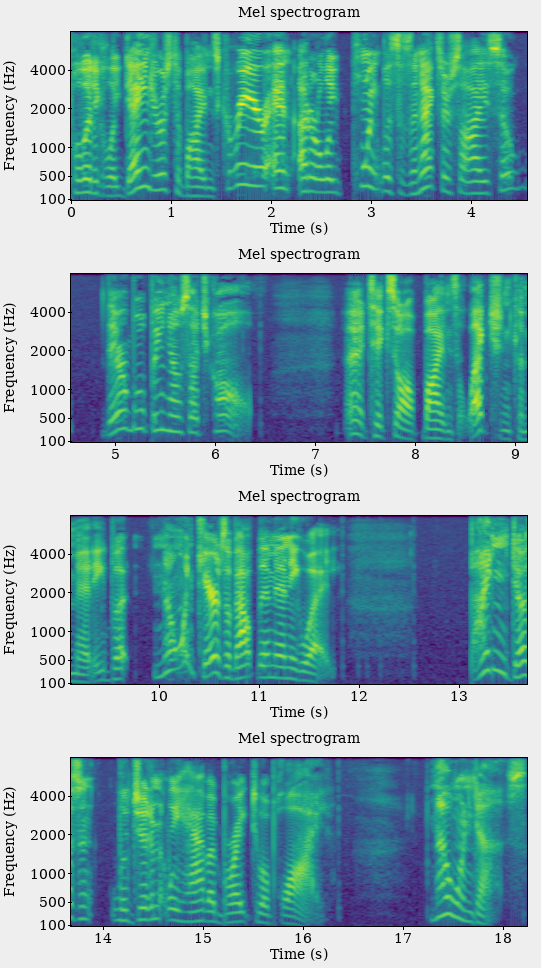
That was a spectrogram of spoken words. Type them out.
Politically dangerous to Biden's career and utterly pointless as an exercise, so there will be no such call. Uh, it ticks off Biden's election committee, but no one cares about them anyway. Biden doesn't legitimately have a brake to apply. No one does.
